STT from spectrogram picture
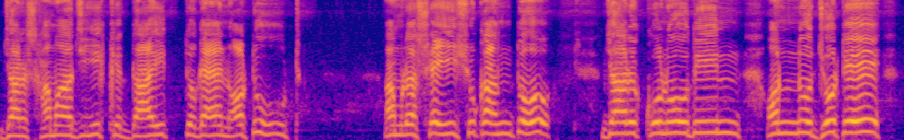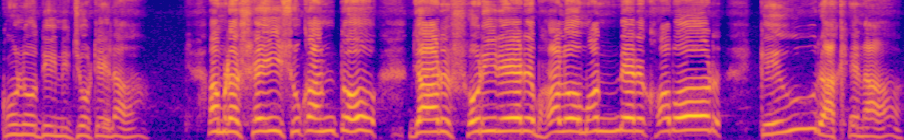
যার সামাজিক দায়িত্ব জ্ঞান অটুট। আমরা সেই সুকান্ত যার কোনো দিন অন্য জোটে কোনো দিন জোটে না। আমরা সেই সুকান্ত যার শরীরের ভালো মন্দের খবর কেউ রাখে না।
